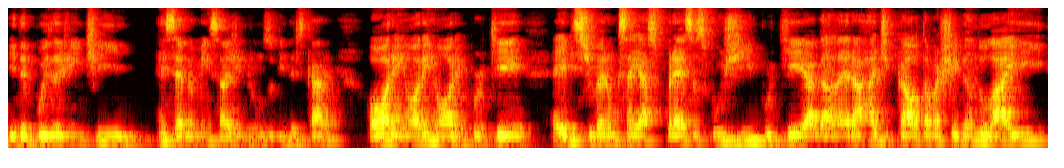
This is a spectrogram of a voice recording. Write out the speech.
E depois a gente recebe a mensagem de um dos líderes. Cara, orem, orem, orem, porque é, eles tiveram que sair às pressas, fugir, porque a galera radical tava chegando lá e,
